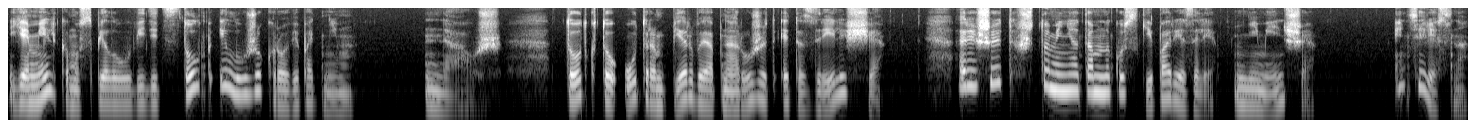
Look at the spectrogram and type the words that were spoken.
Я мельком успела увидеть столб и лужу крови под ним. Да уж, тот, кто утром первый обнаружит это зрелище, решит, что меня там на куски порезали, не меньше. Интересно,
